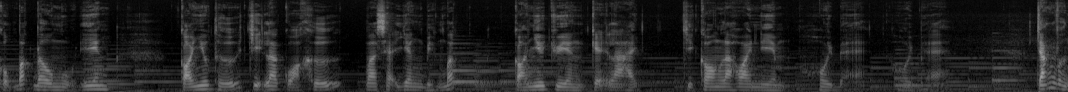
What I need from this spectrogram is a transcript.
cũng bắt đầu ngủ yên. Có nhiều thứ chỉ là quá khứ và sẽ dần biến mất. Có nhiều chuyện kể lại chỉ còn là hoài niệm hồi bé, hồi bé. Trắng vẫn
